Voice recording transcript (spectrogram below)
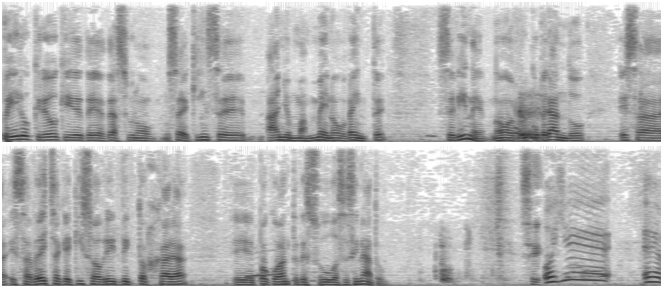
pero creo que desde hace unos, no sé, 15 años más o menos, 20, se viene ¿no? recuperando esa, esa brecha que quiso abrir Víctor Jara eh, poco antes de su asesinato. Sí. Oye, eh,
